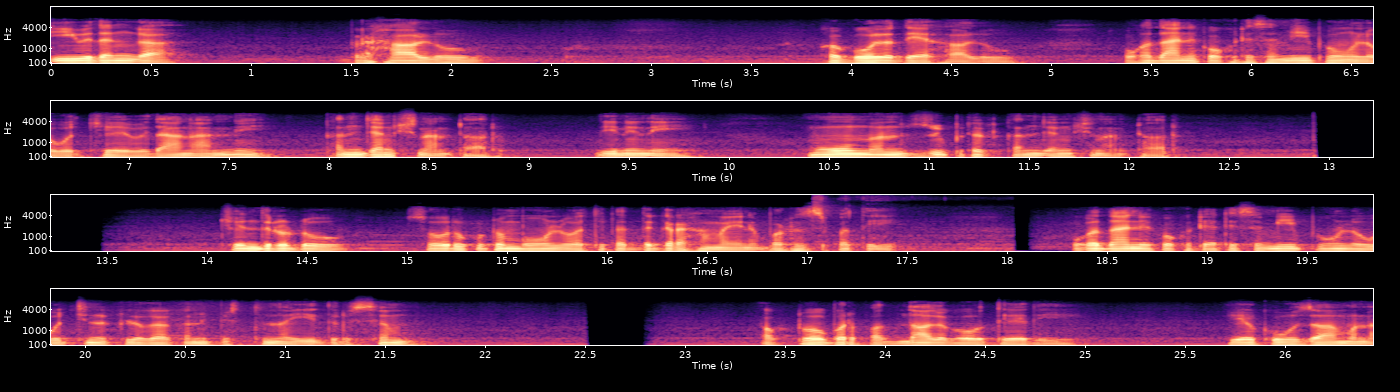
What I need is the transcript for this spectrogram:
ఈ విధంగా గ్రహాలు ఖగోళ దేహాలు ఒకదానికొకటి సమీపంలో వచ్చే విధానాన్ని కంజంక్షన్ అంటారు. దీనిని మూన్ అండ్ జూపిటర్ కంజంక్షన్ అంటారు. చంద్రుడు సౌర కుటుంబంలో అతిపెద్ద గ్రహమైన బృహస్పతి ఒకదానికొకటి అతి సమీపంలో వచ్చినట్లుగా కనిపిస్తున్న ఈ దృశ్యం అక్టోబర్ పద్నాలుగవ తేదీ ఏకువజామున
